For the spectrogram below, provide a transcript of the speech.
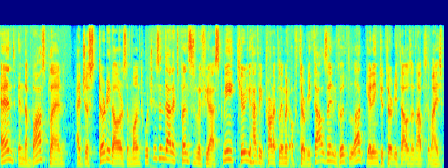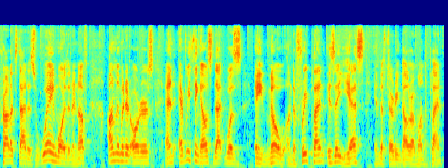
And in the boss plan, at just $30 a month, which isn't that expensive if you ask me. Here you have a product limit of 30,000. Good luck getting to 30,000 optimized products. That is way more than enough. Unlimited orders and everything else that was a no on the free plan is a yes in the $30 a month plan.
